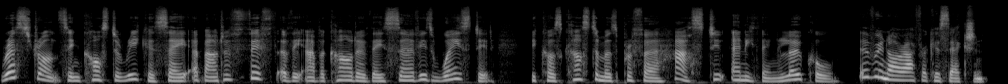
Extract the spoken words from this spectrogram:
Restaurants in Costa Rica say about a fifth of the avocado they serve is wasted because customers prefer Hass to anything local. Over in our Africa section,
